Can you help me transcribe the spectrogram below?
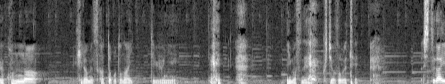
えこんなヒラメ使ったことないっていうふうに言いますね。口を揃えて。質がい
